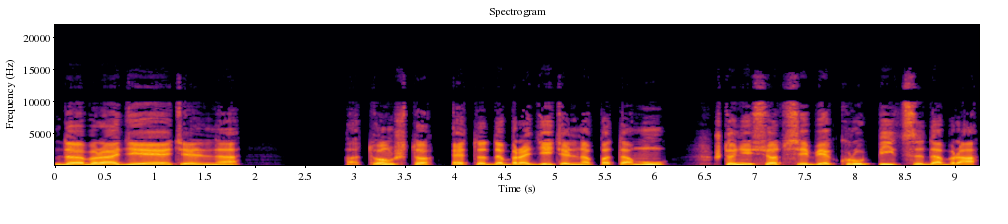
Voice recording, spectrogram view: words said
Добродетельно. О том, что это добродетельно потому, что несет в себе крупицы добра.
